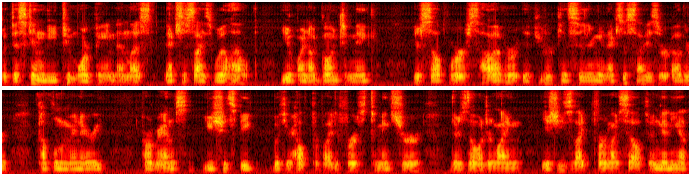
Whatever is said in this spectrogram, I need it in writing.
but this can lead to more pain unless exercise will help. You are not going to make yourself worse. However, if you're considering an exercise or other complementary programs, you should speak with your health provider first to make sure there's no underlying issues. Like for myself and many of,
